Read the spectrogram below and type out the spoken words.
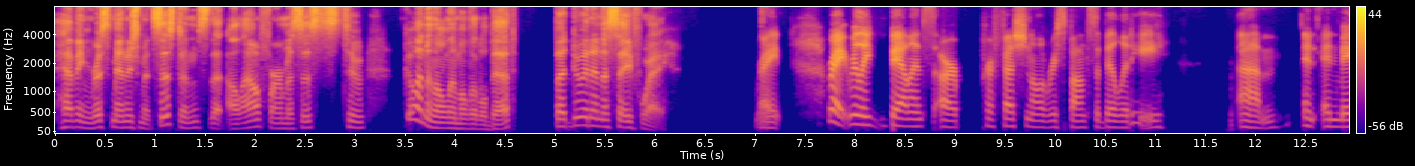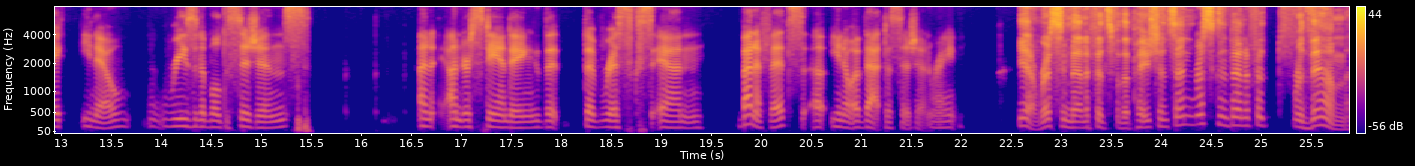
having risk management systems that allow pharmacists to go on the limb a little bit, but do it in a safe way. Right, right. Really balance our professional responsibility um, and and make you know reasonable decisions and understanding that the risks and benefits uh, you know of that decision right? Yeah risks and benefits for the patients and risks and benefit for them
